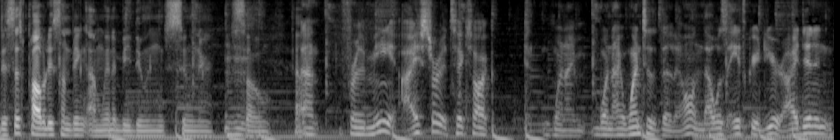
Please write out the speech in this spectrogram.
this is probably something i'm gonna be doing sooner Mm-hmm. so yeah. And for me, I started TikTok when I when I went to the Leon. That was eighth grade year. I didn't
